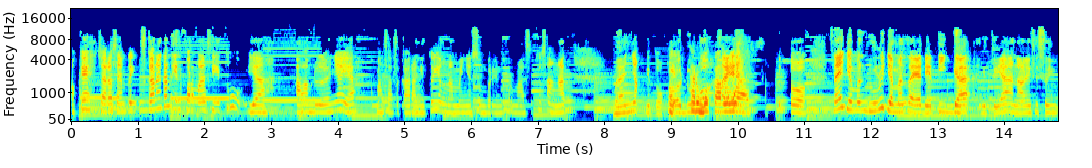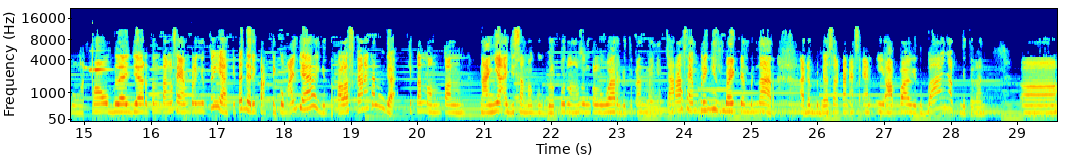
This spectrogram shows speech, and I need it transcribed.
oke okay, cara sampling. Sekarang kan informasi itu ya alhamdulillahnya ya masa sekarang itu yang namanya sumber informasi itu sangat banyak gitu. Kalau ya, dulu terbuka saya luas. Betul. Saya zaman dulu zaman saya D3 gitu ya, analisis lingkungan. Mau belajar tentang sampling itu ya kita dari praktikum aja gitu. Kalau sekarang kan enggak, kita nonton nanya aja sama Google pun langsung keluar gitu kan banyak cara sampling yang baik dan benar. Ada berdasarkan SNI apa gitu, banyak gitu kan. Uh,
